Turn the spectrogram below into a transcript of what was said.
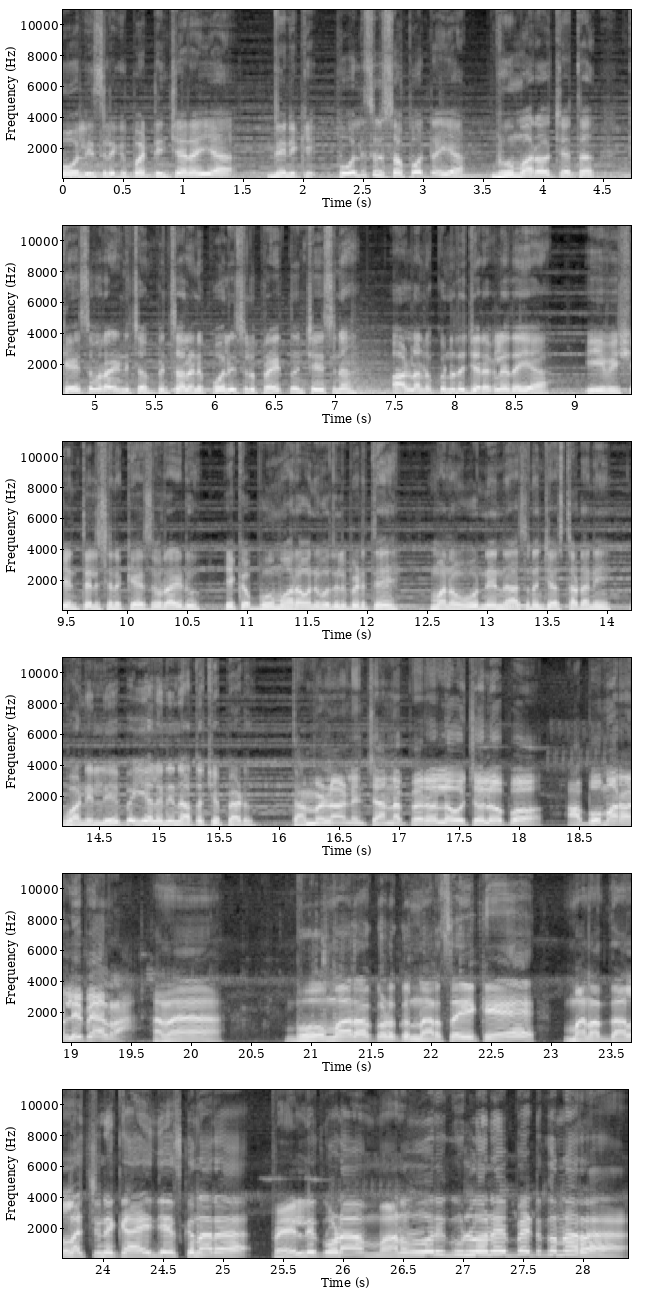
పోలీసులకి పట్టించారయ్యా. దీనికి పోలీసులు సపోర్ట్ అయ్యా. భూమారావు చేత కేశవరాయుడిని చంపించాలని పోలీసులు ప్రయత్నం చేసినా వాళ్ళు అనుకున్నది జరగలేదయ్యా. ఈ విషయం తెలిసిన కేశవరాయుడు ఇక భూమారావుని వదిలిపెడితే మన ఊరిని నాశనం చేస్తాడని వాణ్ణి లేపెయ్యాలని నాతో చెప్పాడు. తమిళనాడు నుంచి అన్న పెరోల్లో వచ్చే లోపు ఆ భూమారం లేపేయాలరా. అనా భూమారావు కొడుకు నరసయ్యకే మన ధనలక్ష్మిని ఖాయం చేసుకున్నారా? పెళ్ళి కూడా మన ఊరి గుళ్ళోనే పెట్టుకున్నారా?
